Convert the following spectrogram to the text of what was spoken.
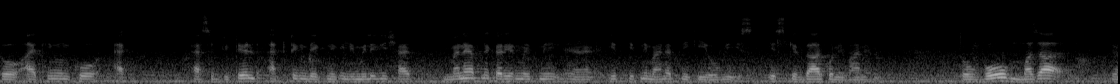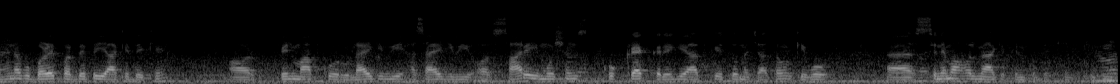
तो आई थिंक उनको ऐसी डिटेल्ड एक्टिंग देखने के लिए मिलेगी शायद। मैंने अपने करियर में इतनी इतनी मेहनत नहीं की होगी इस इस किरदार को निभाने में। तो वो मज़ा जो है ना, वो बड़े पर्दे पे ही आके देखें। और फ़िल्म आपको रुलाएगी भी हंसाएगी भी और सारे इमोशंस को क्रैक करेगी आपके तो मैं चाहता हूँ कि वो आ, सिनेमा हॉल में आके फ़िल्म को देखें क्योंकि हाँ,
